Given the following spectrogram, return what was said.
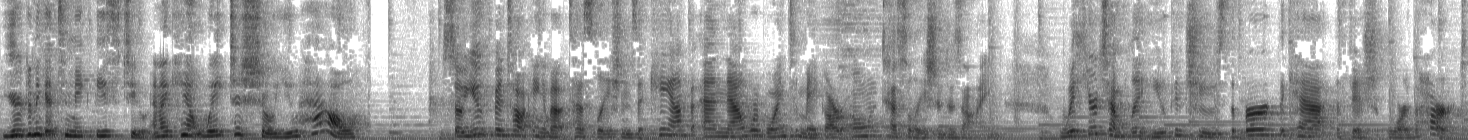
You're gonna get to make these too. And I can't wait to show you how. So you've been talking about tessellations at camp and now we're going to make our own tessellation design. With your template, you can choose the bird, the cat, the fish, or the heart.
